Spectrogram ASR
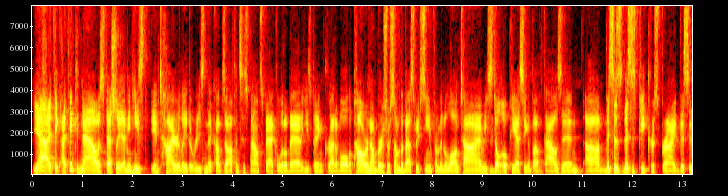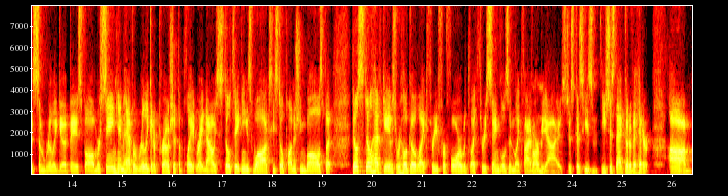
Yeah, I think I think now, especially, I mean, he's entirely the reason the Cubs offense has bounced back a little bit. He's been incredible. The power numbers are some of the best we've seen from him in a long time. He's still Mm-hmm. OPSing above a thousand. Um, this is this is Pete Kris Bryant. This is some really good baseball. And we're seeing him have a really good approach at the plate right now. He's still taking his walks. He's still punishing balls, but he'll still have games where he'll go like three for four with like three singles and like 5 Mm-hmm. RBIs, just because he's he's just that good of a hitter. Um,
